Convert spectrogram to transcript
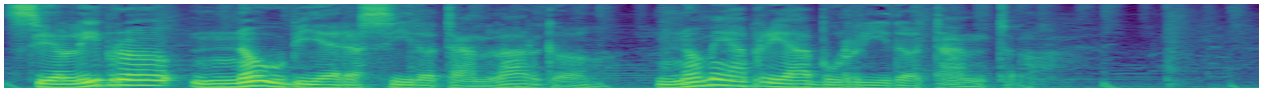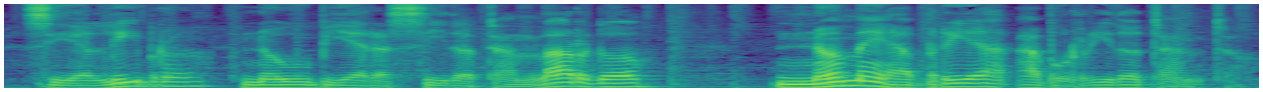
Si el libro no hubiera sido tan largo, no me habría aburrido tanto. Si el libro no hubiera sido tan largo, no me habría aburrido tanto.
